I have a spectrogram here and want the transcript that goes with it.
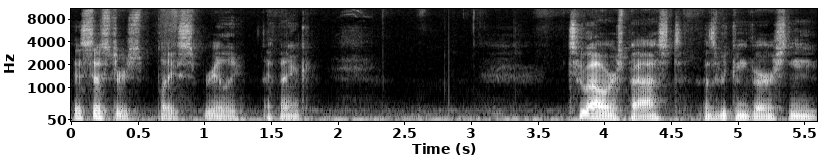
His sister's place, really, I think. Two hours passed as we conversed, and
